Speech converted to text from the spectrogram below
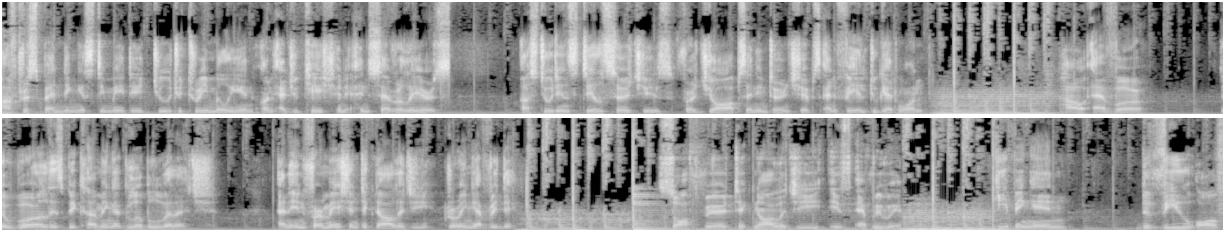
After spending estimated 2 to 3 million on education and several years, a student still searches for jobs and internships and fail to get one. However, the world is becoming a global village and information technology growing every day. Software technology is everywhere. Keeping in the view of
